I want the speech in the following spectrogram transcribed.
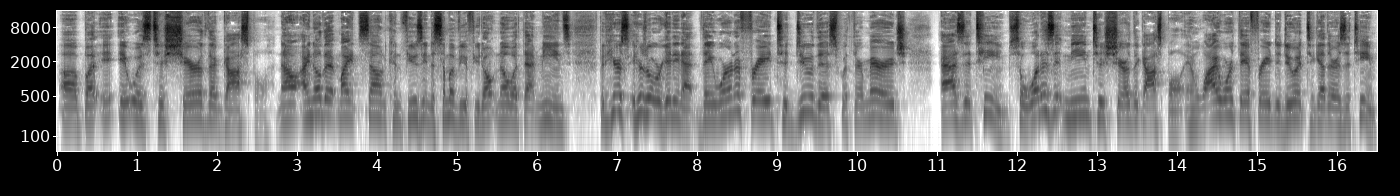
Uh, but it, it was to share the gospel. Now, I know that might sound confusing to some of you if you don't know what that means, but here's here's what we're getting at. They weren't afraid to do this with their marriage as a team. So what does it mean to share the gospel and why weren't they afraid to do it together as a team?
